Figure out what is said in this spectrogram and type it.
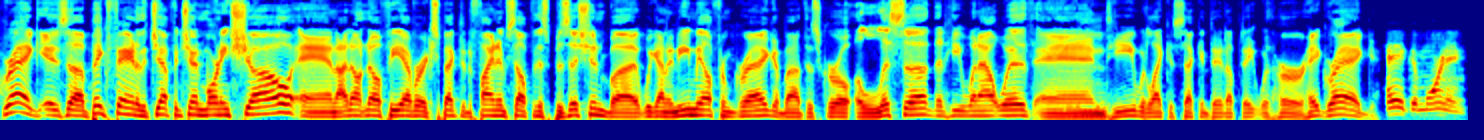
Greg is a big fan of the Jeff and Jen Morning Show, and I don't know if he ever expected to find himself in this position, but we got an email from Greg about this girl, Alyssa, that he went out with, and he would like a second date update with her. Hey, Greg. Hey, good morning.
